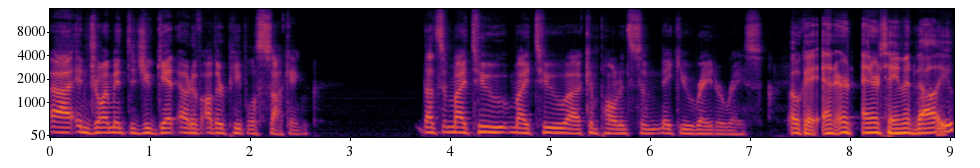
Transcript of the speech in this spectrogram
uh, enjoyment did you get out of other people sucking. That's my two my two uh, components to make you rate a race. okay. Enter- entertainment value,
